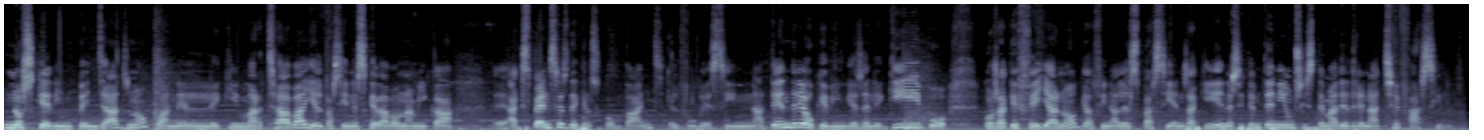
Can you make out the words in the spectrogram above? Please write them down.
no es quedin penjats no? quan l'equip marxava i el pacient es quedava una mica eh, a expenses de que els companys el poguessin atendre o que vingués l'equip o cosa que feia no? que al final els pacients aquí necessitem tenir un sistema de drenatge fàcil.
